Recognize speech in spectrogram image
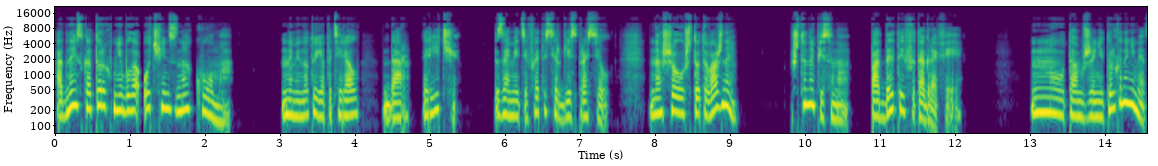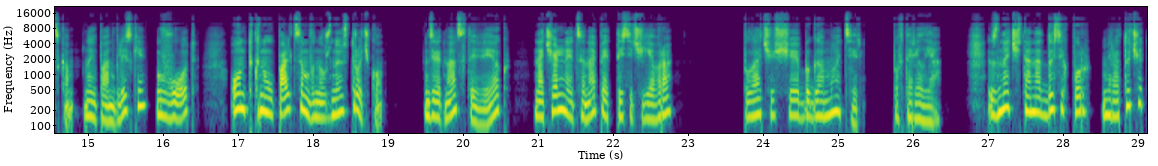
одна из которых мне была очень знакома. На минуту я потерял дар речи. Заметив это, Сергей спросил, «Нашел что-то важное?» «Что написано под этой фотографией?» «Ну, там же не только на немецком, но и по-английски. Вот». Он ткнул пальцем в нужную строчку. «Девятнадцатый век, начальная цена пять тысяч евро». «Плачущая Богоматерь», — повторил я. «Значит, она до сих пор мироточит?»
